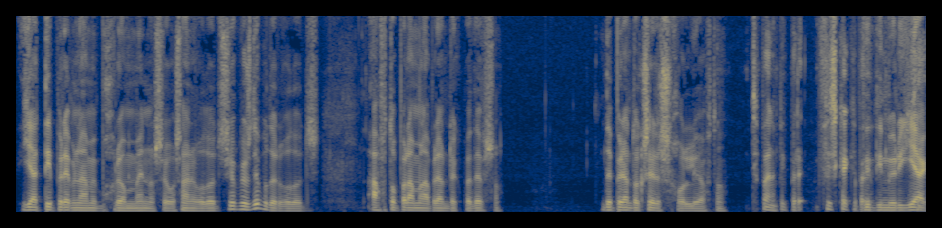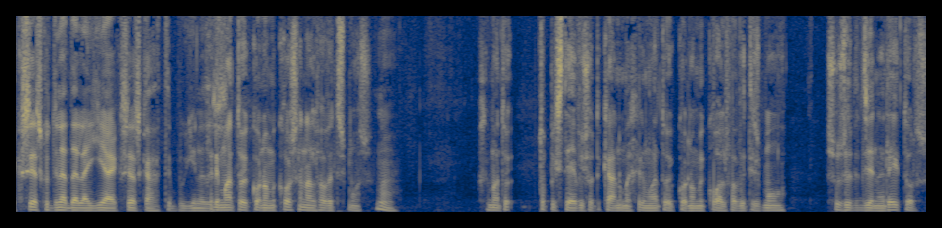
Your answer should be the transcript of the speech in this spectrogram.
γιατί πρέπει να είμαι υποχρεωμένος εγώ σαν εργοδότης ή οποιοδήποτε εργοδότης. Αυτό το πράγμα να πρέπει να το εκπαιδεύσω. Δεν πρέπει να το ξέρεις στο σχολείο αυτό. Τι πάει να πει, πρέ- φυσικά και Τη πρέπει. δημιουργία αξίας και την ανταλλαγή αξίας κάθε τι που γίνεται. Χρηματοοικονομικός αναλφαβητισμός. Ναι. Χρηματο... Το πιστεύεις ότι κάνουμε χρηματοοικονομικό αλφαβητισμό στου Read Generators.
